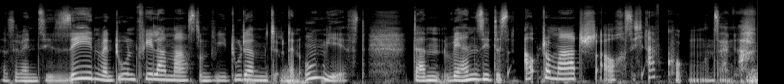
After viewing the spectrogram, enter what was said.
Also wenn sie sehen, wenn du einen Fehler machst und wie du damit dann umgehst, dann werden sie das automatisch auch sich abgucken und sagen, ach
